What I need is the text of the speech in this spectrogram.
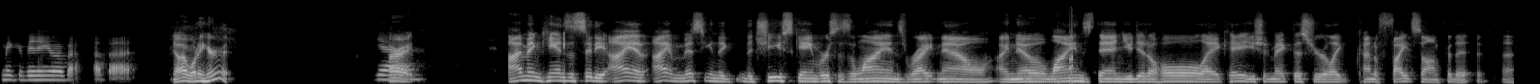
make a video about, that. No, I want to hear it. Yeah. right. I'm in Kansas City. I am I am missing the the Chiefs game versus the Lions right now. I know Lions Den you did a whole like hey, you should make this your like kind of fight song for the uh,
